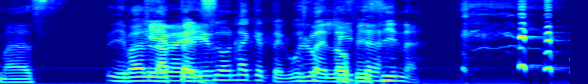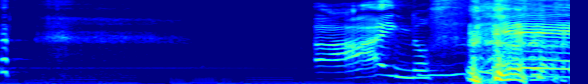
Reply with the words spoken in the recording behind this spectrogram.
más. Iba Que la iba persona que te gusta en la Lupita. oficina. Ay, no sé.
